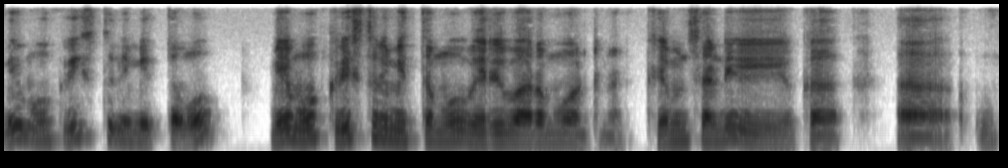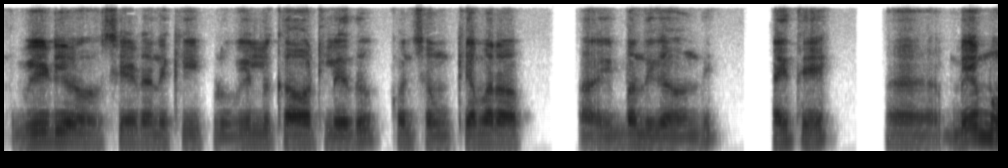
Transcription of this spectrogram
మేము క్రీస్తు నిమిత్తము మేము క్రీస్తు నిమిత్తము వెర్రివారము అంటున్నాడు. క్షమించండి ఈ యొక్క వీడియో చేయడానికి ఇప్పుడు వీళ్ళు కావట్లేదు. కొంచెం కెమెరా ఇబ్బందిగా ఉంది. అయితే మేము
